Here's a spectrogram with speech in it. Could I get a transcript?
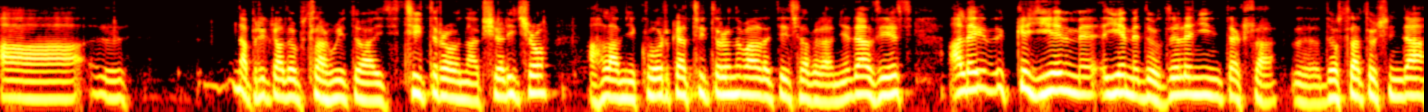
a e, napríklad obsahuje to aj citrón a všeličo a hlavne kôrka citrónová, ale tej sa veľa nedá zjesť. Ale keď jeme, jeme do zelenín, tak sa e, dostatočne dá.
